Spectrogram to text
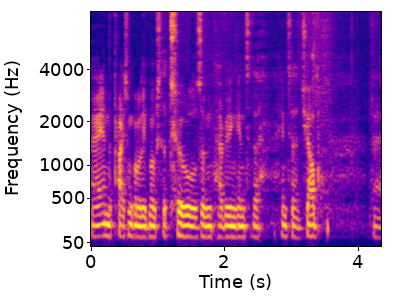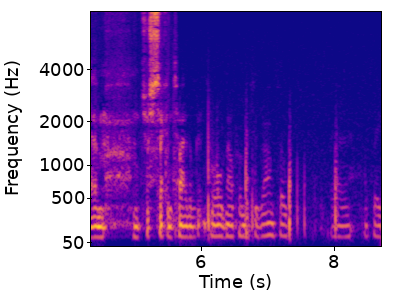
Uh, in the price I'm going to leave most of the tools and everything into the into the job. Um, I'm just second tired, I'm getting old now from messing around, so uh, I say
